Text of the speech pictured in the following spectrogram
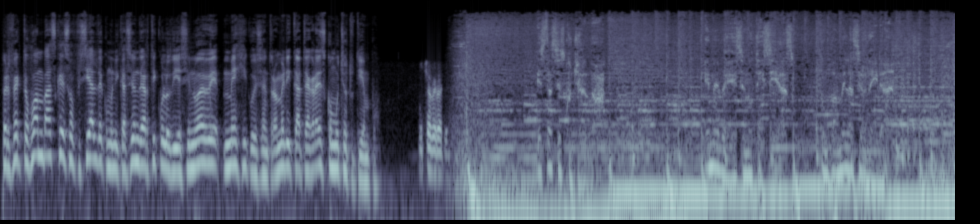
Perfecto. Juan Vázquez, oficial de comunicación de Artículo 19, México y Centroamérica, te agradezco mucho tu tiempo. Muchas gracias. Estás escuchando MBS Noticias con Pamela Cerdeira.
